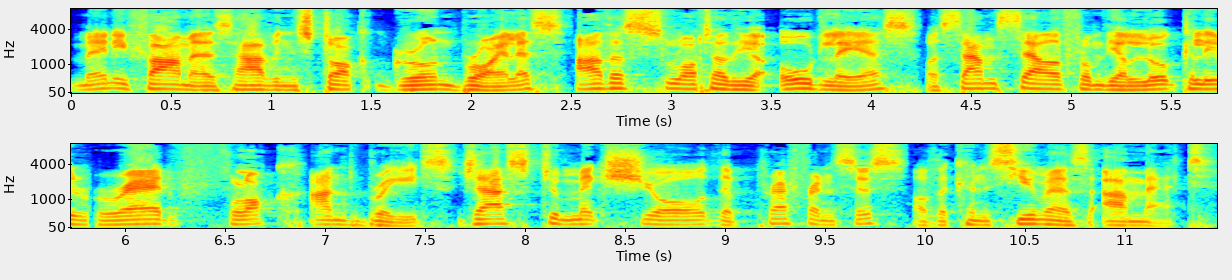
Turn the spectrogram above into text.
Many farmers have in stock grown broilers, others slaughter their old layers, or some sell from their locally reared flock and breeds just to make sure the preferences of the consumers are met.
